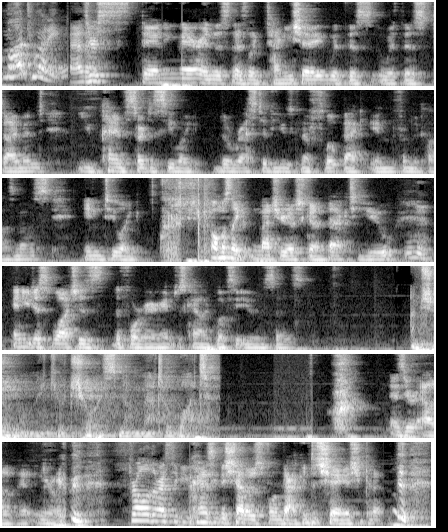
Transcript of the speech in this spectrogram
Mod 20. as you're standing there in this as like tiny shay with this with this diamond you kind of start to see like the rest of you kind of float back in from the cosmos into like almost like matryoshka back to you mm-hmm. and you just watches the four variant just kind of like looks at you and says I'm sure you'll make your choice no matter what. as you're out of it and you're like for all the rest of you you kind of see the shadows form back into shay as she kind of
